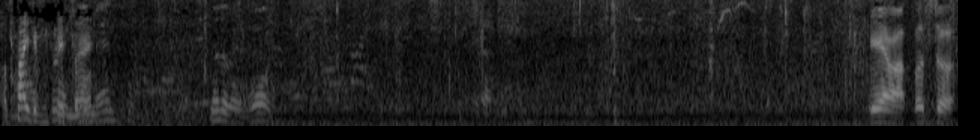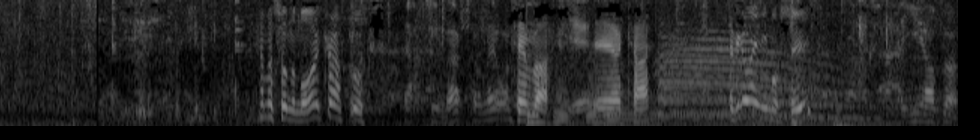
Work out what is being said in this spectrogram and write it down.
I'll take it for 15. None of them won. Yeah, right, let's do it. How much on the Minecraft books? About 10 bucks on that one. 10 bucks. Yeah. Yeah, okay. Have you got any more shoes? Uh, yeah, I've got.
